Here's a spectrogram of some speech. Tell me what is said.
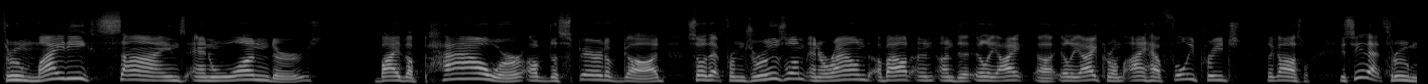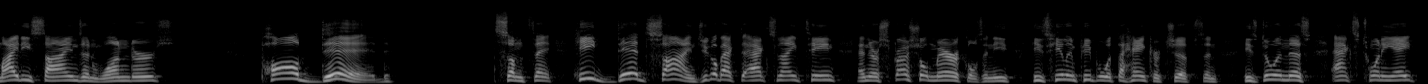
through mighty signs and wonders by the power of the Spirit of God, so that from Jerusalem and around about unto uh, Illyricum I have fully preached the gospel. You see that through mighty signs and wonders? Paul did something. He did signs. You go back to Acts 19, and there are special miracles, and he, he's healing people with the handkerchiefs, and he's doing this. Acts 28,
